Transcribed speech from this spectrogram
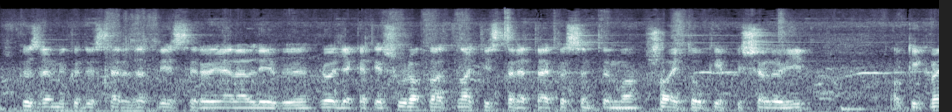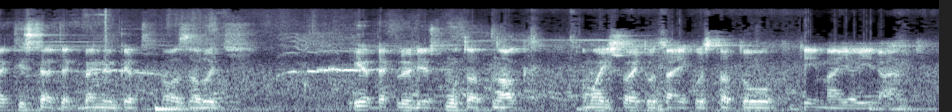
és közreműködő szervezet részéről jelenlévő hölgyeket és urakat. Nagy tisztelettel köszöntöm a sajtó képviselőit, akik megtiszteltek bennünket azzal, hogy érdeklődést mutatnak a mai sajtótájékoztató témája iránt.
